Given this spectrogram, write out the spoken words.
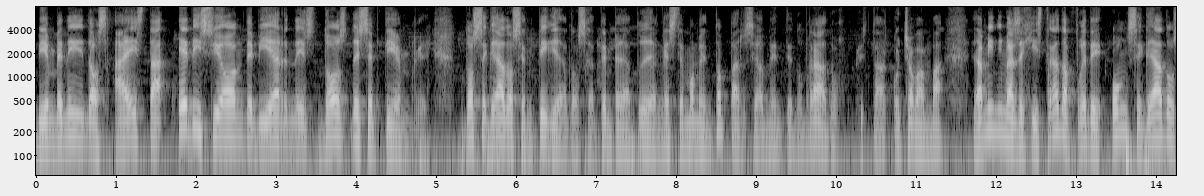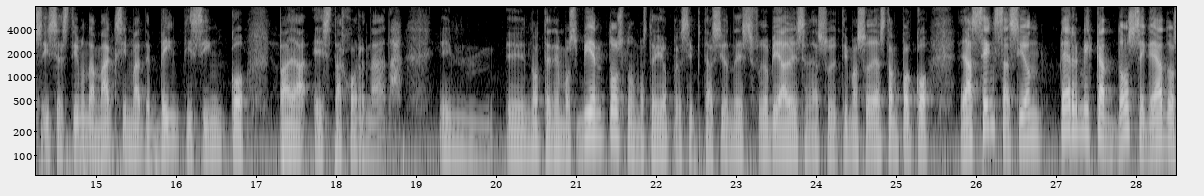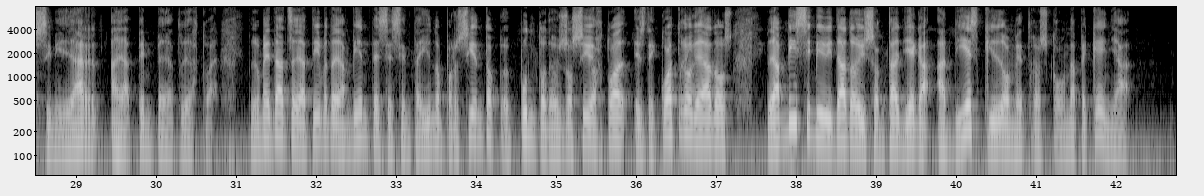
Bienvenidos a esta edición de viernes 2 de septiembre. 12 grados centígrados la temperatura en este momento, parcialmente nublado. Está Cochabamba. La mínima registrada fue de 11 grados y se estima una máxima de 25 para esta jornada. Eh, no tenemos vientos, no hemos tenido precipitaciones fluviales en las últimas horas tampoco. La sensación térmica 12 grados similar a la temperatura actual. La humedad relativa del ambiente 61%, el punto de rocío actual es de 4 grados, la visibilidad horizontal llega a 10 kilómetros con una pequeña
